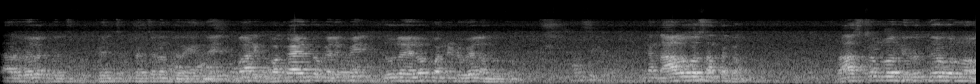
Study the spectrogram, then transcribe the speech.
ఆరు వేలకు పెంచు పెంచడం జరిగింది. వారికి బకాయిలతో కలిపి జూలైలో పన్నెండు వేలు అందుతుంది. ఇంకా నాలుగో సంతకం. రాష్ట్రంలో నిరుద్యోగులను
